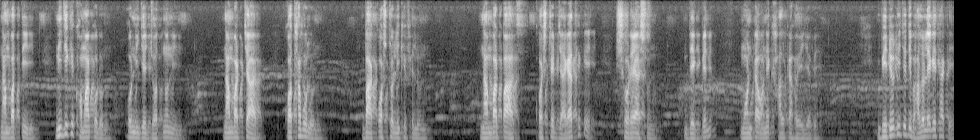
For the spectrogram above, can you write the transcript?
নাম্বার তিন, নিজেকে ক্ষমা করুন ও নিজের যত্ন নিন। নাম্বার চার কথা বলুন বা কষ্ট লিখে ফেলুন। নাম্বার পাঁচ কষ্টের জায়গা থেকে সরে আসুন। দেখবেন মনটা অনেক হালকা হয়ে যাবে। ভিডিওটি যদি ভালো লেগে থাকে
